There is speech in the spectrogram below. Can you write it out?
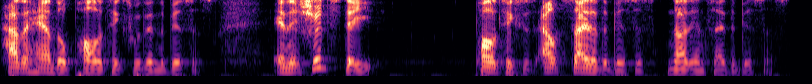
how to handle politics within the business. And it should state politics is outside of the business, not inside the business.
